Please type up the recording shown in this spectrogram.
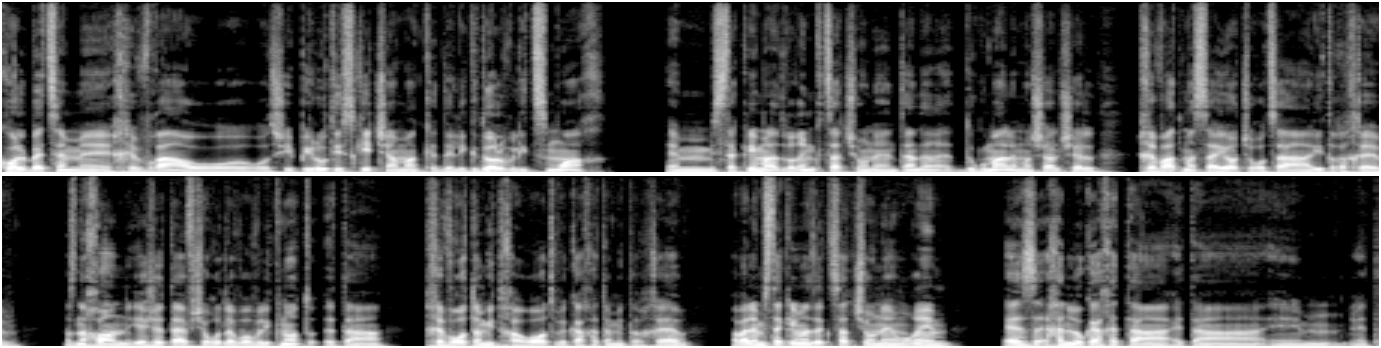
כל בעצם אה, חברה או איזושהי פעילות עסקית שמה כדי לגדול ולצמוח, הם מסתכלים על הדברים קצת שונה. ניתן דוגמה למשל של חברת משאיות שרוצה להתרחב. אז נכון, יש את האפשרות לבוא ולקנות את החברות המתחרות וככה אתה מתרחב, אבל הם מסתכלים על זה קצת שונה, הם אומרים, איזה, איך אני לוקח את, ה, את, ה, אמ, את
